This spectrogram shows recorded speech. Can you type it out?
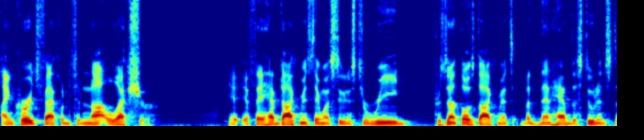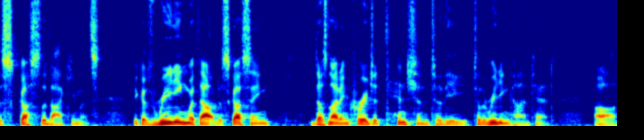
I encourage faculty to not lecture. If they have documents they want students to read, present those documents, but then have the students discuss the documents. Because reading without discussing does not encourage attention to the, to the reading content. Uh,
